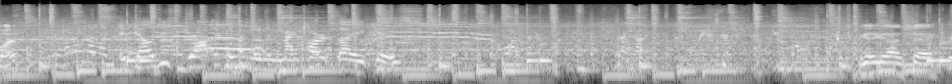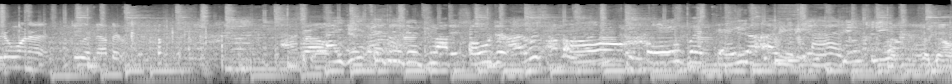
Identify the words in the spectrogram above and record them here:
What? Adele just dropped Pinky and my heart like is gotta get on, Shay. We don't want to do another. well, I just needed to drop older. I was all over there. I was Pinky. Adele,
